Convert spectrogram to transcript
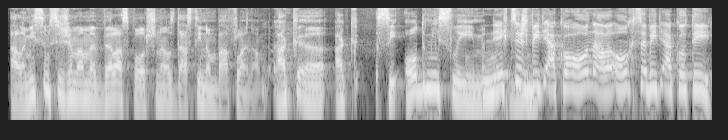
ale myslím si, že máme veľa spoločného s Dustinom Bufflenom. Ak, e, ak si odmyslím Nechceš byť ako on, ale on chce byť ako ty.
